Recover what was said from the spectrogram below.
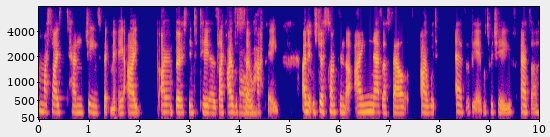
my size ten jeans fit me, I I burst into tears. Like I was Oh. so happy, and it was just something that I never felt I would ever be able to achieve ever.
